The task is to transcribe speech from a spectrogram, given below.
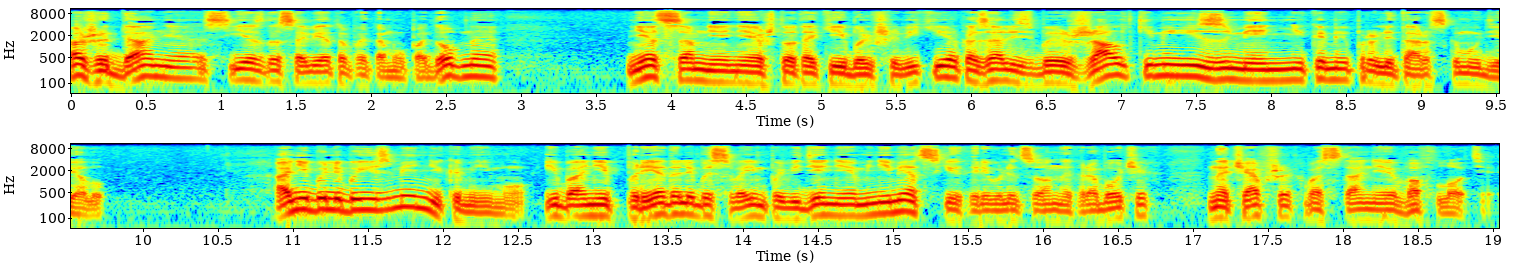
ожидания съезда советов и тому подобное, нет сомнения, что такие большевики оказались бы жалкими изменниками пролетарскому делу. Они были бы изменниками ему, ибо они предали бы своим поведением немецких революционных рабочих, начавших восстание во флоте.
